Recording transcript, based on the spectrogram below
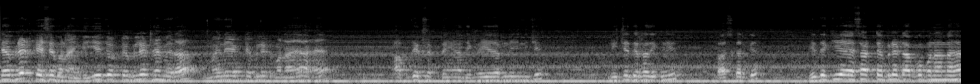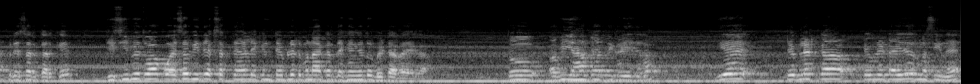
टेबलेट कैसे बनाएँगे। ये जो टेबलेट है मेरा, मैंने एक टेबलेट बनाया है। आप देख सकते हैं, यहाँ दिखाइए इधर नीचे। नीचे देखा दिखाइए, पास करके। ये देखिए, ऐसा टेबलेट आपको बनाना है प्रेशर करके। जिसी भी तो आप ऐसे भी देख सकते हैं, लेकिन टेबलेट बना कर देखेंगे तो बेटर रहेगा। तो अभी यहाँ पे आप दिखाइए ज़रा। ये टेबलेट का टेबलेटाइजर मशीन है,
